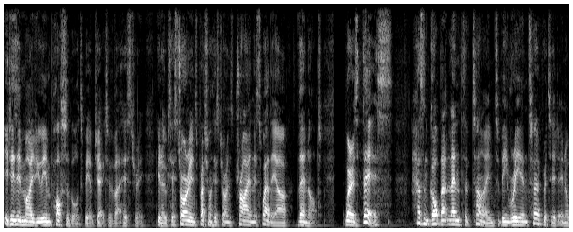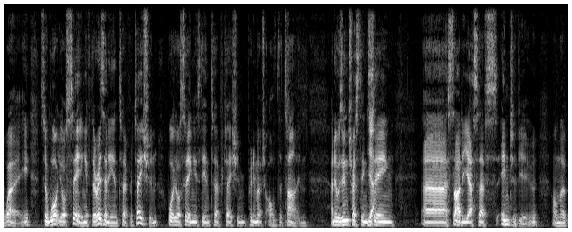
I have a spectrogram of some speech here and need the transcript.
it is, in my view, impossible to be objective about history. You know, historians, professional historians, try and they swear they are, they're not. Whereas this hasn't got that length of time to be reinterpreted in a way. So, what you're seeing, if there is any interpretation, what you're seeing is the interpretation pretty much of the time. And it was interesting Yeah. seeing uh, Saadi Yacef's interview on the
